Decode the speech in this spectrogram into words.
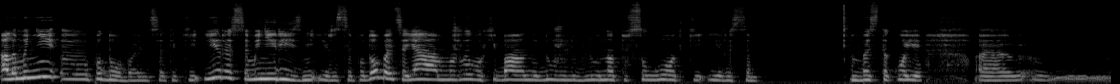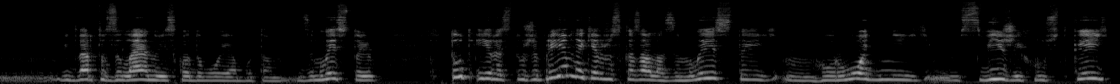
Але мені е, подобаються такі іриси. Мені різні іриси подобаються. Я, можливо, хіба не дуже люблю надто солодкі іриси. Без такої е, е, відверто зеленої складової або там землистої. Тут ірис дуже приємний, як я вже сказала, землистий, городній, свіжий, хрусткий,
